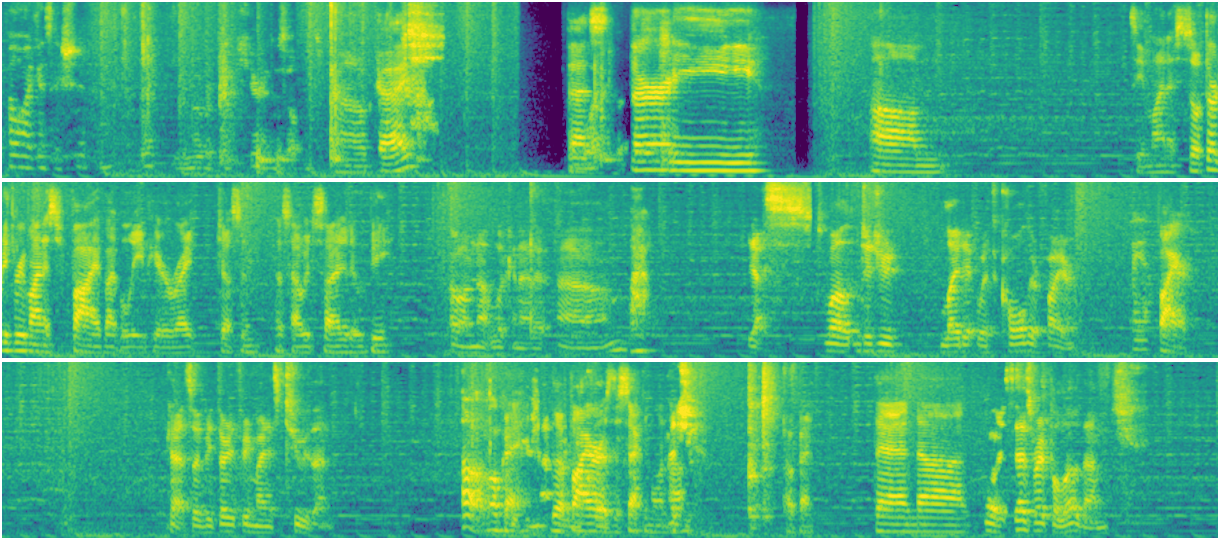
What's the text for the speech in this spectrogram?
oh, I guess I should. You move it back here and this opens. Okay. That's 30. Um. Let's see, minus. So 33 minus 5, I believe, here, right, Justin? That's how we decided it would be. Oh, I'm not looking at it. Um, Wow. yes. Well, did you light it with cold or fire? Fire. Okay, so it'd be 33 minus 2 then. Oh, okay. The fire cold. is the second one. huh? Which- Okay. Then, uh, Oh, it says right below them.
